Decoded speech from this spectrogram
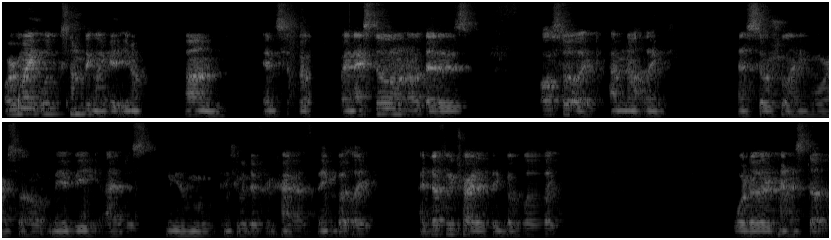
or it might look something like it you know? Um and so and i still don't know what that is. Also like i'm not like as social anymore so maybe i just need to move into a different kind of thing but like i definitely try to think of like what other kind of stuff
